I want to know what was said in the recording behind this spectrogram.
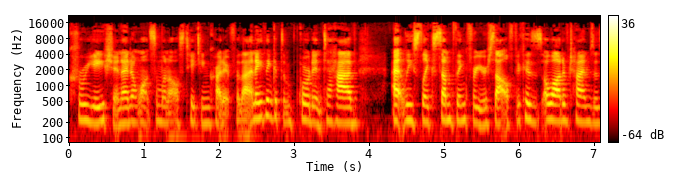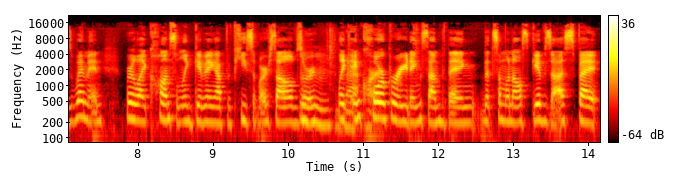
creation. I don't want someone else taking credit for that. And I think it's important to have at least like something for yourself because a lot of times as women, we're like constantly giving up a piece of ourselves or mm-hmm. like that part. incorporating something that someone else gives us, but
